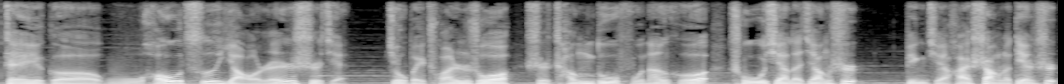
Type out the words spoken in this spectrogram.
这个武侯祠咬人事件就被传说是成都府南河出现了僵尸，并且还上了电视。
